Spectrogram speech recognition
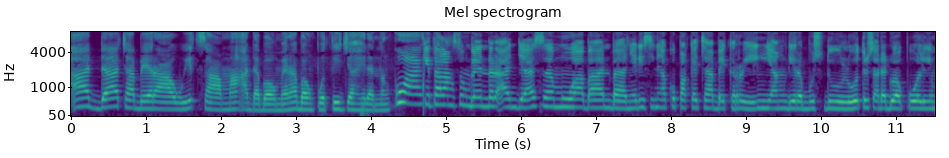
ada cabe rawit sama ada bawang merah, bawang putih, jahe dan lengkuas. Kita langsung blender aja semua bahan-bahannya. Di sini aku pakai cabe kering yang direbus dulu. Terus ada 25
